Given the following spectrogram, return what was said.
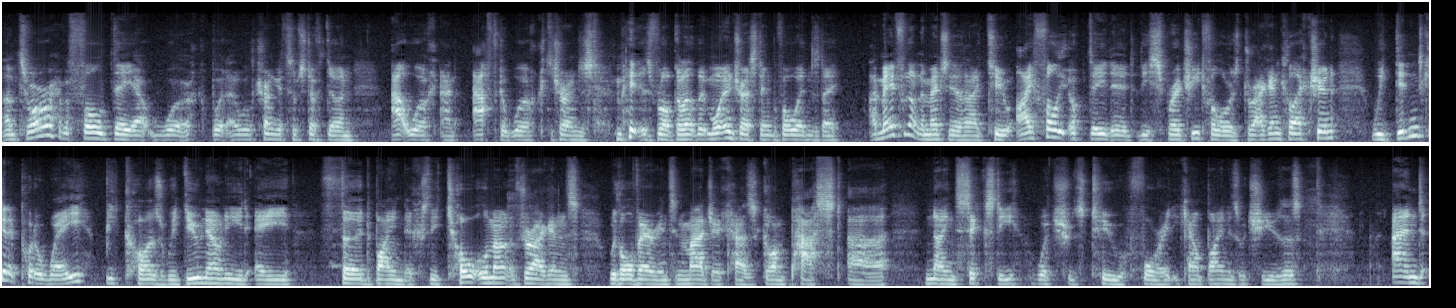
Um, tomorrow I have a full day at work, but I will try and get some stuff done at work and after work to try and just make this vlog a little bit more interesting before Wednesday. I may have forgotten to mention the other night too, I fully updated the spreadsheet for Laura's Dragon collection. We didn't get it put away because we do now need a third binder because the total amount of dragons with all variants in Magic has gone past uh, 960, which was two 480 count binders which she uses. And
